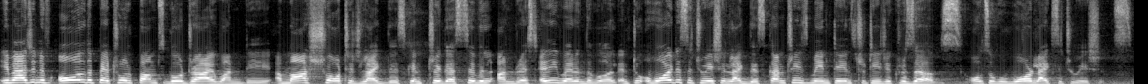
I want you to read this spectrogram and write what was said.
Imagine if all the petrol pumps go dry one day. A mass shortage like this can trigger civil unrest anywhere in the world. And to avoid a situation like this, countries maintain strategic reserves, also for warlike situations.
